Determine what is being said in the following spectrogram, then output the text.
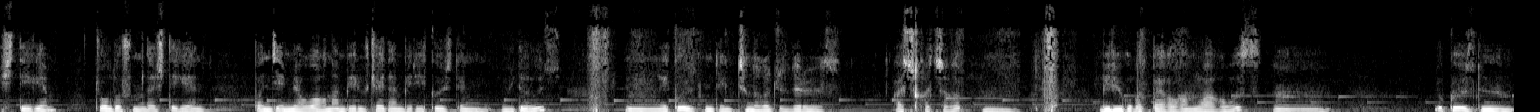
иштегем жолдошум да иштеген. Пандемия убагынан бери үч айдан бери экөөбүз тең үйдөбүз. Экөөбүздүн тең чыныгы жүздөрүбүз ачыкка чыгып бир үйгө батпай калган убагыбыз экөөбүздүн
